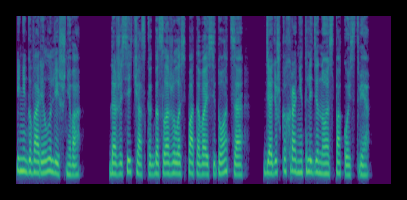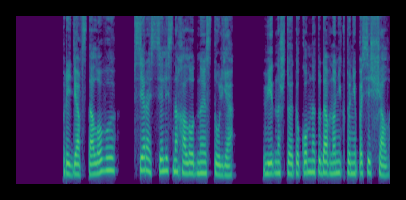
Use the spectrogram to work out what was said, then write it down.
и не говорил лишнего. Даже сейчас, когда сложилась патовая ситуация, дядюшка хранит ледяное спокойствие. Придя в столовую, все расселись на холодные стулья. Видно, что эту комнату давно никто не посещал.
